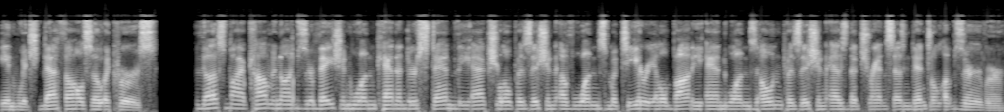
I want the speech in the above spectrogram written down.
in which death also occurs. Thus, by common observation, one can understand the actual position of one's material body and one's own position as the transcendental observer.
